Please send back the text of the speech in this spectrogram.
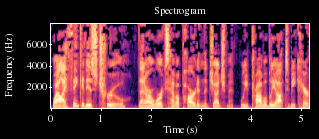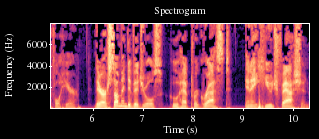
While I think it is true that our works have a part in the judgment, we probably ought to be careful here. There are some individuals who have progressed in a huge fashion,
